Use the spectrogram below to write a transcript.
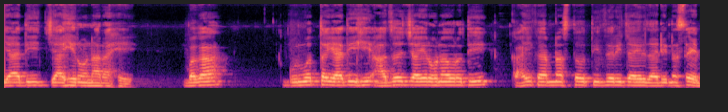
यादी जाहीर होणार आहे. बघा गुणवत्ता यादी ही आजच जाहीर होणार होती. काही कारणास्तव ती जरी जाहीर झाली नसेल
